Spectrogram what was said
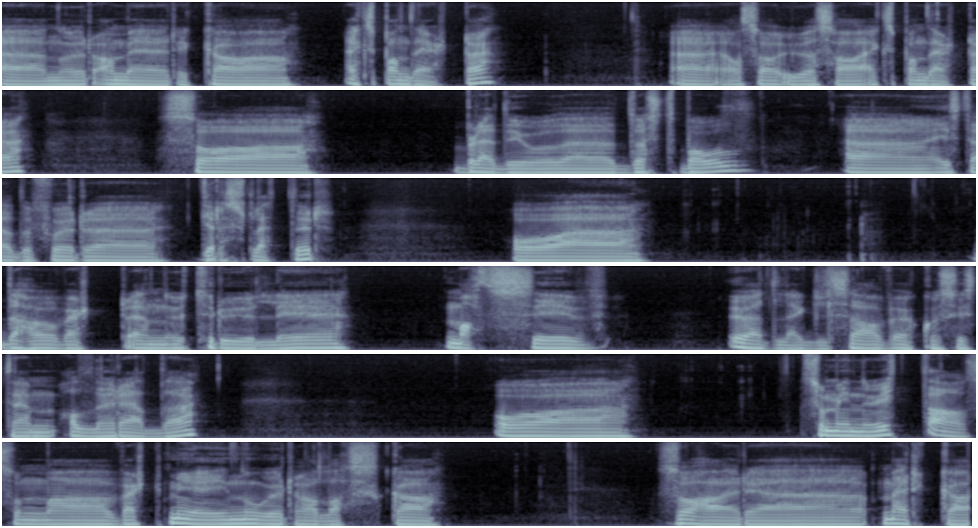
eh, når Amerika ekspanderte, eh, altså USA ekspanderte, så ble det jo eh, Dust Bowl eh, i stedet for eh, gressletter. Og det har jo vært en utrolig massiv ødeleggelse av økosystem allerede. Og som inuitt, som har vært mye i Nord-Alaska, så har jeg merka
